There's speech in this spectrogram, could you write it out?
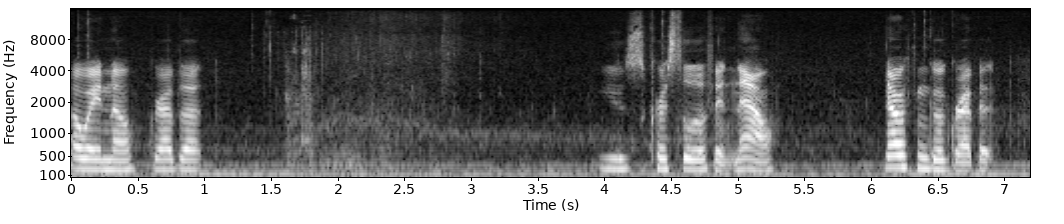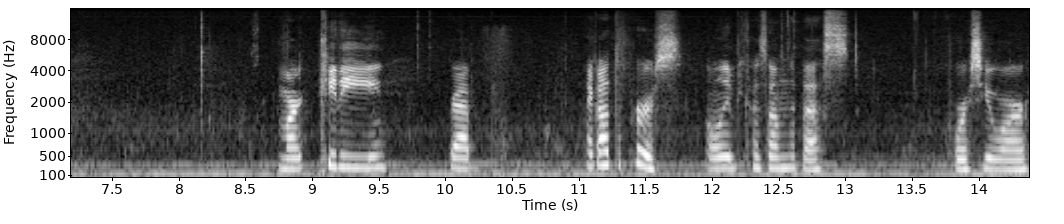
Oh wait, no. Grab that. Use crystal with it now. Now we can go grab it. Mark Kitty. Grab. I got the purse. Only because I'm the best. Of course you are.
